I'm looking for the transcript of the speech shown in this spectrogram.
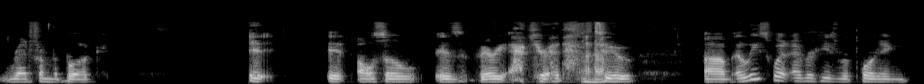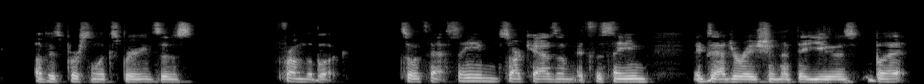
read from the book, it it also is very accurate Uh-huh. to um, at least whatever he's reporting of his personal experiences from the book. So it's that same sarcasm, it's the same exaggeration that they use, but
